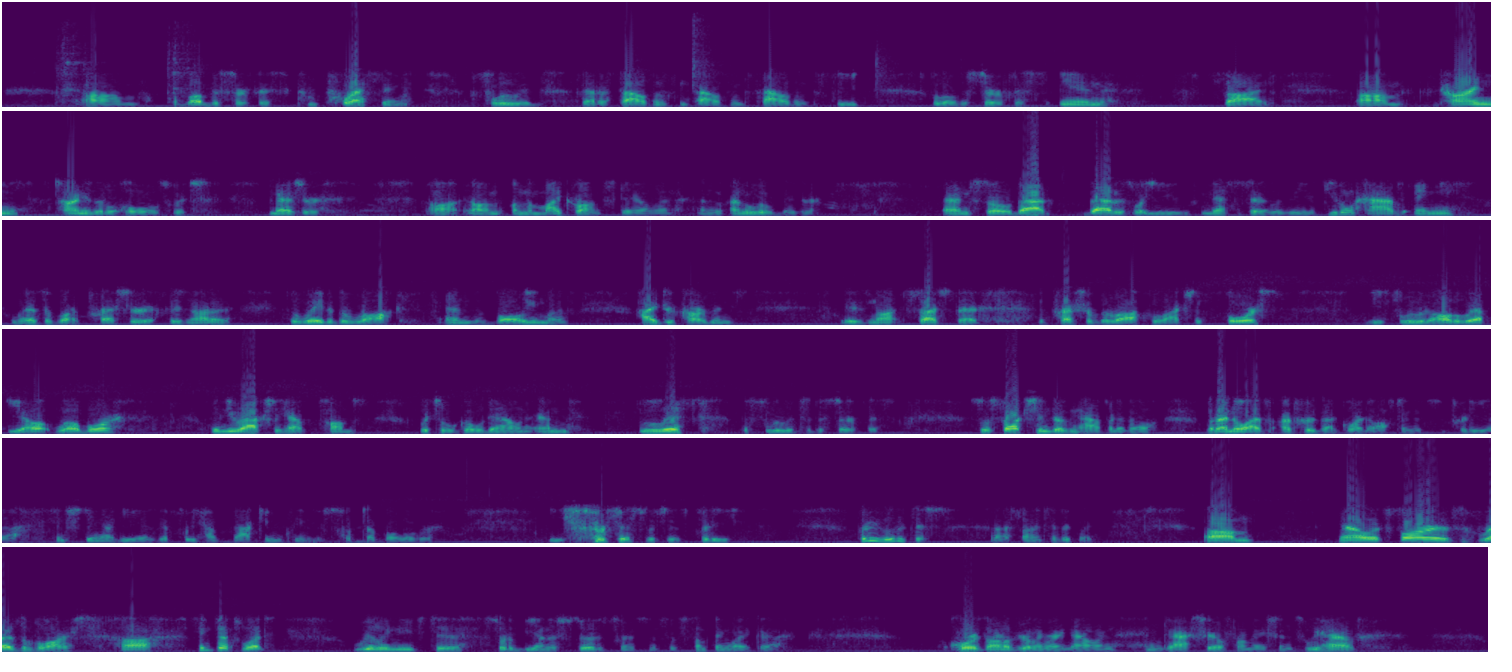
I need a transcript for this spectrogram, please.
um, above the surface compressing fluids that are thousands and thousands and thousands of feet below the surface inside um, tiny, tiny little holes which measure uh, on, on the micron scale and, and, and a little bigger. And so that that is what you necessarily need. If you don't have any reservoir pressure, if there's not a the weight of the rock and the volume of hydrocarbons is not such that the pressure of the rock will actually force the fluid all the way up the wellbore, then you actually have pumps which will go down and lift the fluid to the surface. So suction doesn't happen at all. But I know I've, I've heard that quite often. It's a pretty uh, interesting idea as if we have vacuum cleaners hooked up all over the surface, which is pretty pretty ludicrous uh, scientifically. Um, now, as far as reservoirs, uh, I think that's what really needs to sort of be understood. For instance, of something like a uh, horizontal drilling right now in, in gas shale formations, we have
